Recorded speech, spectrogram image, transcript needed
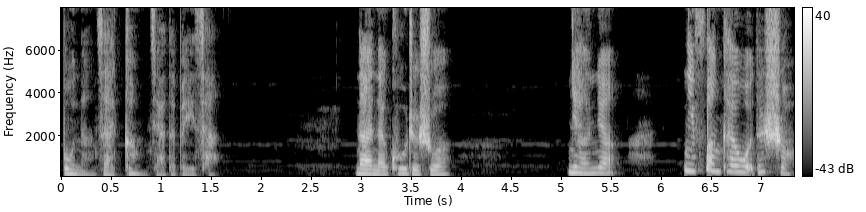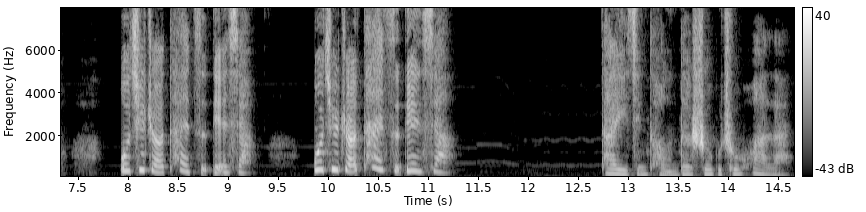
不能再更加的悲惨。奈奈哭着说：“娘娘，你放开我的手，我去找太子殿下，我去找太子殿下。”他已经疼得说不出话来。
